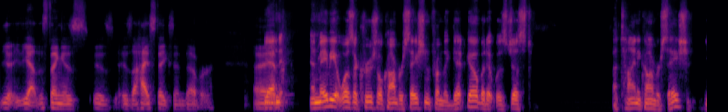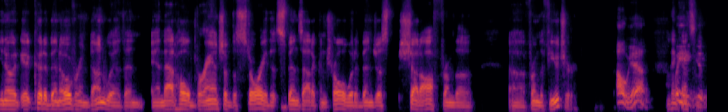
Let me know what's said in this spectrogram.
yeah, yeah this thing is is is a high stakes endeavor and, yeah. And, and maybe it was a crucial conversation from the get go, but it was just a tiny conversation. You know, it, it could have been over and done with. And and that whole branch of the story that spins out of control would have been just shut off from the uh, from the future. oh yeah I think Well, you that's the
